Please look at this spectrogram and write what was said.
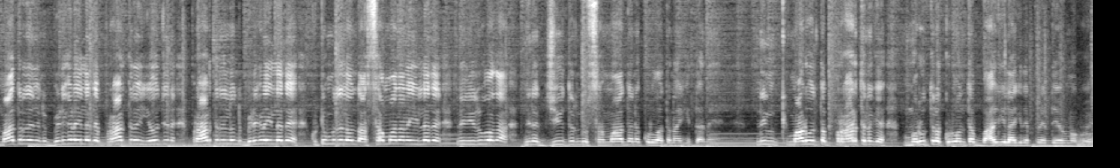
ಮಾತ್ರದ ನೀನು ಬಿಡುಗಡೆ ಇಲ್ಲದೆ ಪ್ರಾರ್ಥನೆ ಯೋಜನೆ, ಪ್ರಾರ್ಥನೆಯಲ್ಲಿ ಒಂದು ಬಿಡುಗಡೆ ಇಲ್ಲದೆ ಕುಟುಂಬದಲ್ಲಿ ಒಂದು ಅಸಮಾಧಾನ ಇಲ್ಲದೆ ನೀನು ಇರುವಾಗ ನಿನ್ನ ಜೀವಿತ ಸಮಾಧಾನ ಕೊಡುವಾತನಾಗಿದ್ದಾನೆ ನೀನು ಮಾಡುವಂಥ ಪ್ರಾರ್ಥನೆಗೆ ಮರುತ್ರ ಕೊಡುವಂಥ ಬಾಗಿಲಾಗಿದೆ ಪ್ರಿಯ ದೇವ್ರ ಮಗುವೆ.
